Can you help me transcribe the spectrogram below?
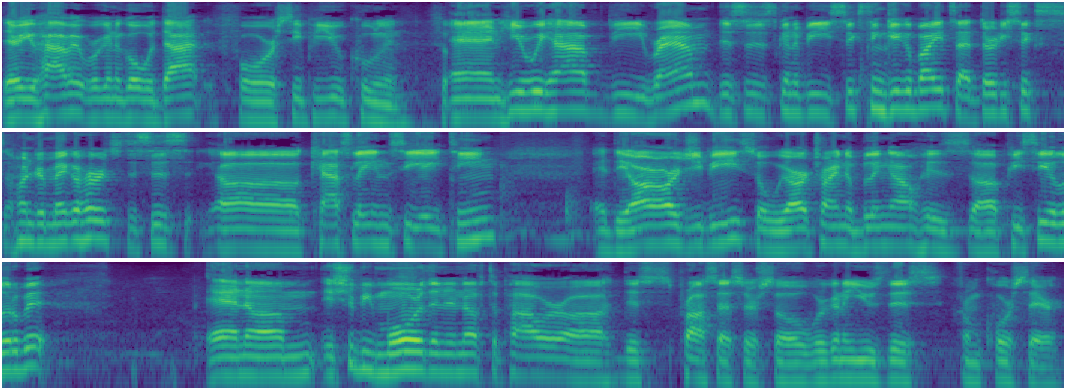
there you have it. We're gonna go with that for CPU cooling. So, and here we have the RAM. This is gonna be 16 gigabytes at 3600 megahertz. This is uh, CAS latency 18. And they are RGB, so we are trying to bling out his uh, PC a little bit and um, it should be more than enough to power uh, this processor so we're gonna use this from Corsair.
